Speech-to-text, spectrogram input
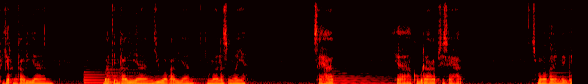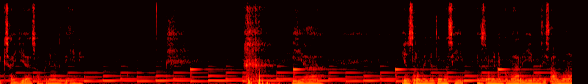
pikiran kalian, batin kalian, jiwa kalian, gimana semuanya? Sehat? Ya, aku berharap sih sehat. Semoga kalian baik-baik saja sampai dengan detik ini. Iya, instrumennya tuh masih instrumen yang kemarin, masih sama.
